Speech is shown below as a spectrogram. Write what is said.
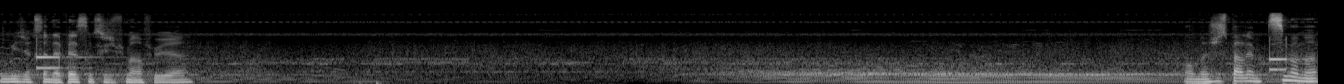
Oui, j'ai reçu un appel, c'est comme si j'ai pu m'enfuir. On m'a juste parlé un petit moment.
